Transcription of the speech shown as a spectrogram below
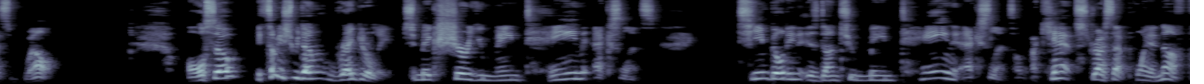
as well. Also, it's something that should be done regularly to make sure you maintain excellence. Team building is done to maintain excellence. I can't stress that point enough.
